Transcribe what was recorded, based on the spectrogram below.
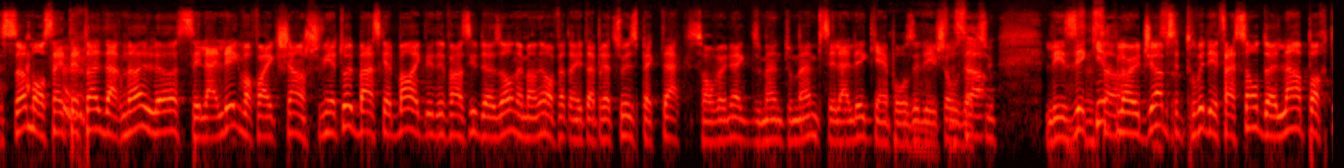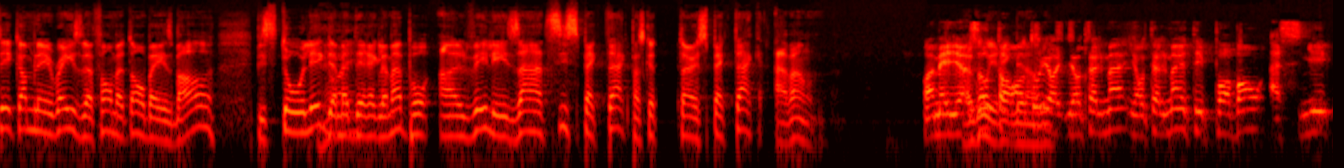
ça mon Saint-Étoile d'Arnold, là, c'est la Ligue va faire qu'il change. Souviens-toi, le basketball avec les défensifs de zone, à un moment donné, on, fait, on est après tuer le spectacle. Ils sont venus avec du man-to-man, puis c'est la Ligue qui a imposé des choses là-dessus. Les équipes, leur job, c'est de trouver des façons de l'emporter, comme les Rays le font, mettons, au baseball. Puis c'est aux Ligues de mettre des règlements pour enlever les anti-spectacles, parce que tu as un spectacle à vendre. Oui, mais eux autres, Toronto, ils ont, tellement, ils ont tellement été pas bons à signer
